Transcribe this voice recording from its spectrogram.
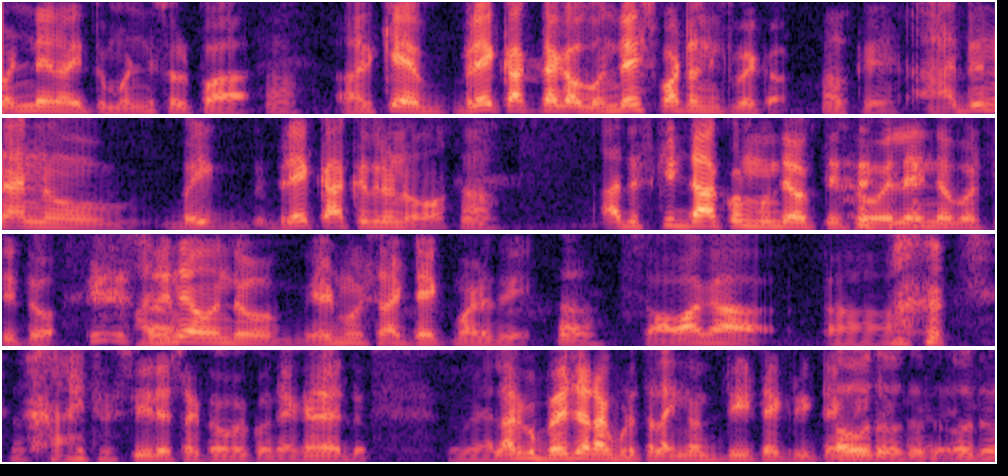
ಮಣ್ಣೇನೋ ಇತ್ತು ಮಣ್ಣು ಸ್ವಲ್ಪ ಅದಕ್ಕೆ ಬ್ರೇಕ್ ಹಾಕಿದಾಗ ಒಂದೇ ಸ್ಪಾಟಲ್ಲಿ ನಿಂತ್ಬೇಕು. ಓಕೆ ಅದು ನಾನು ಬೈಕ್ ಬ್ರೇಕ್ ಹಾಕಿದ್ರು ಅದು ಸ್ಕಿಡ್ ಹಾಕೊಂಡು ಮುಂದೆ ಹೋಗ್ತಿತ್ತು ಎಲ್ಲಿಂದ ಹಿಂದೆ ಬರ್ತಿತ್ತು ಅದನ್ನೇ ಒಂದು ಎರಡ್ ಮೂರು ಸಲ ಟೇಕ್ ಮಾಡಿದ್ವಿ. ಸೊ ಅವಾಗ ಆಯ್ತು ಸೀರಿಯಸ್ ಆಗಿ ತಗೋಬೇಕು ಅಂತ. ಯಾಕಂದ್ರೆ ಅದು ಎಲ್ಲರಿಗೂ ಬೇಜಾರಾಗ್ಬಿಡುತ್ತಲ್ಲ ಇನ್ನೊಂದು ರೀಟೇಕ್ ರೀಟೇಕ್ ಹೌದು ಹೌದು ಹೌದು ಹೌದು.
